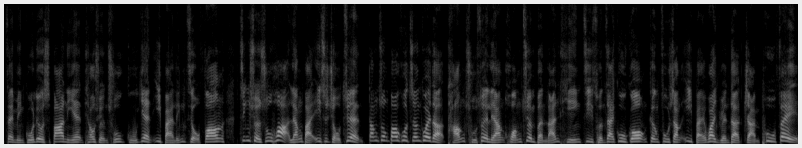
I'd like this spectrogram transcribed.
在民国六十八年挑选出古砚一百零九方，精选书画两百一十九卷，当中包括珍贵的唐褚遂良黄卷本《兰亭》，寄存在故宫，更附上一百万元的展铺费。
